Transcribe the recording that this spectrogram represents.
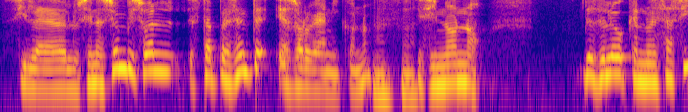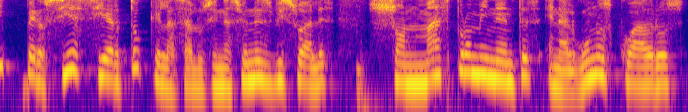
si la alucinación visual está presente, es orgánico, ¿no? Y si no, no. Desde luego que no es así, pero sí es cierto que las alucinaciones visuales son más prominentes en algunos cuadros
